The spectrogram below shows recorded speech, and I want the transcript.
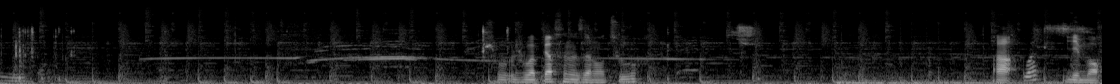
Hmm, Je, je vois personne aux alentours. Ah, il est mort.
